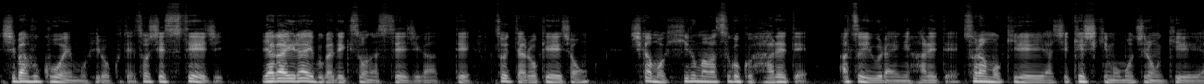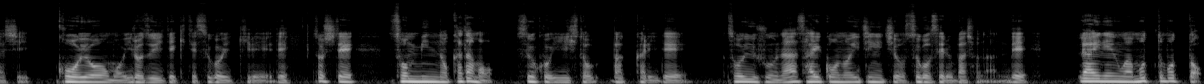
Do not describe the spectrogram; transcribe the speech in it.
芝生公園も広くて、そしてステージ、野外ライブができそうなステージがあって、そういったロケーション、しかも昼間はすごく晴れて、暑いぐらいに晴れて、空も綺麗やし、景色ももちろん綺麗やし、紅葉も色づいてきてすごい綺麗で、そして村民の方もすごくいい人ばっかりで、そういう風な最高の一日を過ごせる場所なんで、来年はもっともっと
